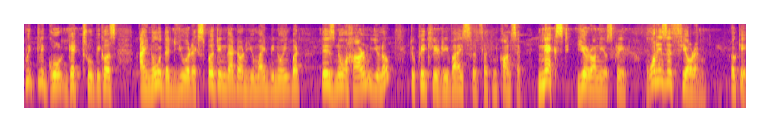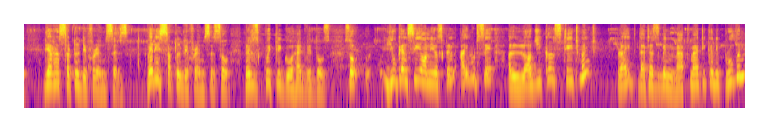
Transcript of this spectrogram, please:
quickly go get through because I know that you are expert in that or you might be knowing, but there is no harm, you know, to quickly revise a certain concept. Next, here on your screen, what is a theorem? Okay, there are subtle differences, very subtle differences. So let us quickly go ahead with those. So you can see on your screen, I would say a logical statement right, that has been mathematically proven.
